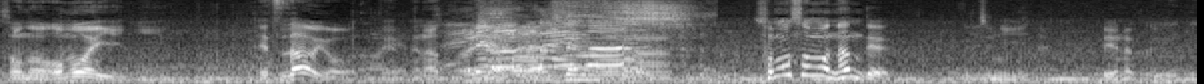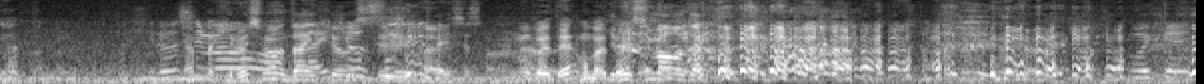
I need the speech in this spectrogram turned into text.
その思いに手伝うよってって。なってそもそもなんでうちに連絡があったの？広やっぱ広島を代表する代会社さん。もう一回言ってもう一回広島を代表する表もう一回も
